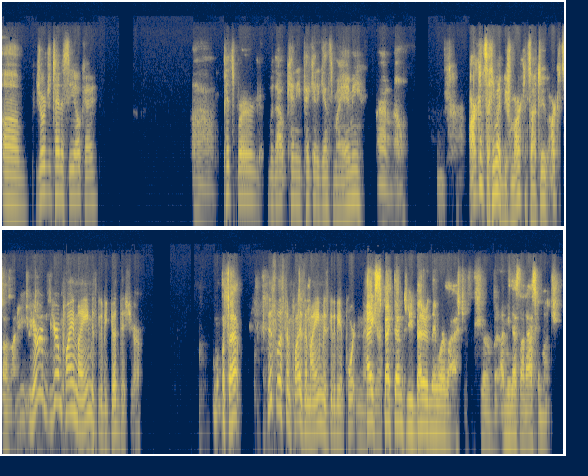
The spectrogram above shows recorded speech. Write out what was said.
um, Georgia, Tennessee, okay. Uh, Pittsburgh without Kenny Pickett against Miami. I don't know. Arkansas, he might be from Arkansas too. Arkansas is on here. You're you're implying Miami is going to be good this year. What's that? This list implies that Miami is going to be important next I year. expect them to be better than they were last year for sure. But I mean, that's not asking much.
